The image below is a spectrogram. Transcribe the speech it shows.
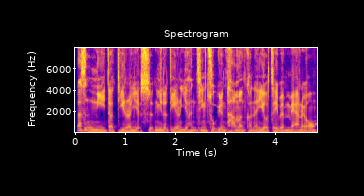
但是你的敌人也是，你的敌人也很清楚，因为他们可能也有这一本 manual。”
